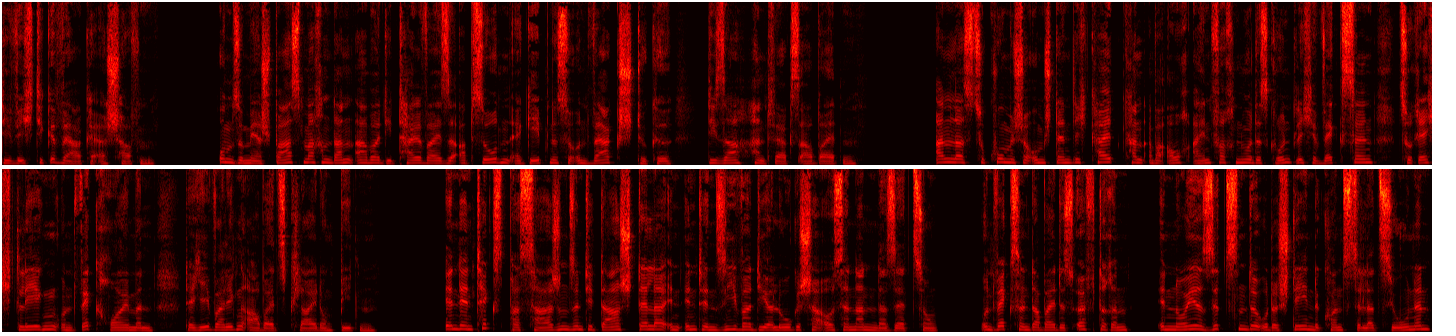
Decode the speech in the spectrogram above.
die wichtige Werke erschaffen. Umso mehr Spaß machen dann aber die teilweise absurden Ergebnisse und Werkstücke dieser Handwerksarbeiten. Anlass zu komischer Umständlichkeit kann aber auch einfach nur das gründliche Wechseln, Zurechtlegen und Wegräumen der jeweiligen Arbeitskleidung bieten. In den Textpassagen sind die Darsteller in intensiver dialogischer Auseinandersetzung und wechseln dabei des Öfteren in neue sitzende oder stehende Konstellationen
